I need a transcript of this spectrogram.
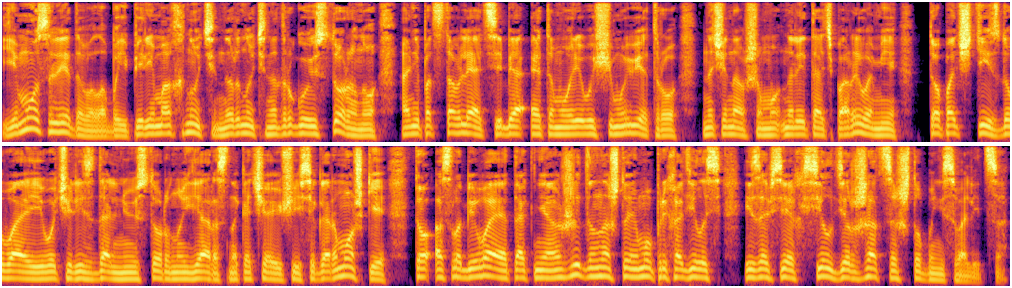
Ему следовало бы и перемахнуть, нырнуть на другую сторону, а не подставлять себя этому ревущему ветру, начинавшему налетать порывами, то почти сдувая его через дальнюю сторону яростно качающейся гармошки, то ослабевая так неожиданно, что ему приходилось изо всех сил держаться, чтобы не свалиться.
